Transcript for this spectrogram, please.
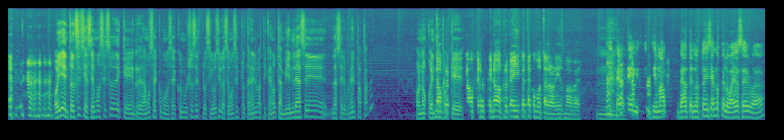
Oye, entonces si hacemos eso de que enredamos a como sea con muchos explosivos y lo hacemos explotar en el Vaticano, ¿también le hace la ceremonia el Papa, güey? ¿O no cuenta No, creo- porque... No, creo que no, creo que ahí cuenta como terrorismo, güey. mm, Espérate, encima, espérate, no estoy diciendo que lo vaya a hacer, ¿verdad?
